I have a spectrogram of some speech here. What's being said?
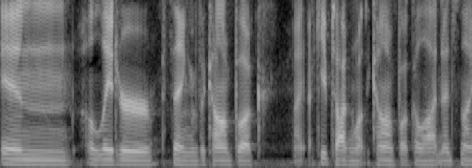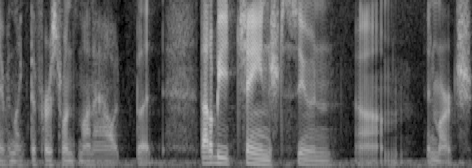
in a later thing of the comic book. I, I keep talking about the comic book a lot, and it's not even like the first one's not out, but that'll be changed soon um, in March.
